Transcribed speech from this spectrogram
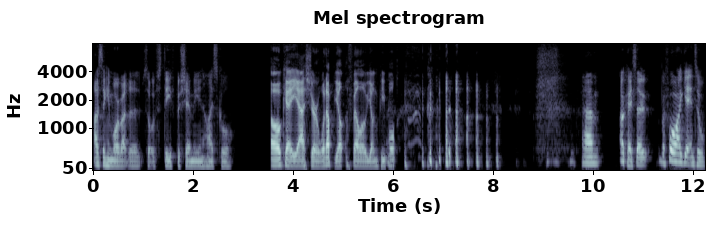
I was thinking more about the sort of Steve Buscemi in high school. Oh, okay, yeah, sure. What up, fellow young people? um, okay, so before I get into,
